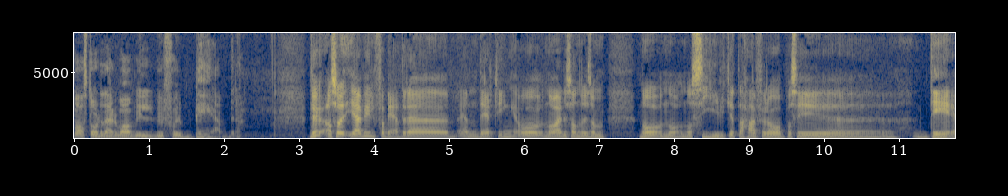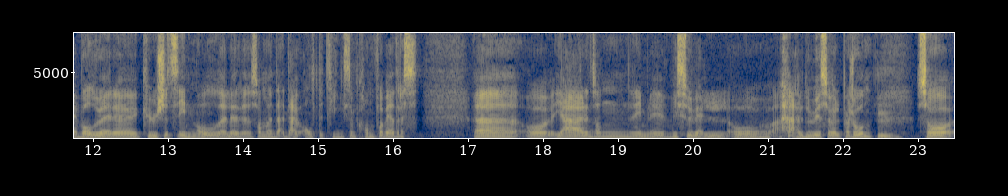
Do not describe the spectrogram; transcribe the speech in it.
hva står det der? Hva vil du forbedre? Du, altså, jeg vil forbedre en del ting. og nå er det sånn liksom, nå, nå, nå sier vi ikke dette her for å, å si, eh, deevaluere kursets innhold, eller sånn, men det, det er jo alltid ting som kan forbedres. Uh, og jeg er en sånn rimelig visuell og audiovisuell person, så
